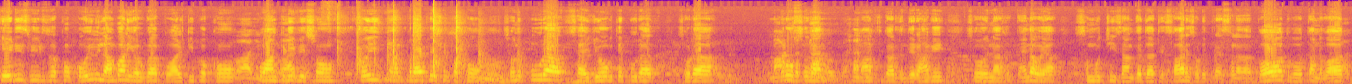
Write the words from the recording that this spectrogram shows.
ਕੇਡੀ ਸਵੀਟਸ ਪੱਖੋਂ ਕੋਈ ਵੀ ਲਾਂਭਾ ਨਹੀਂ ਆਊਗਾ ਕੁਆਲਿਟੀ ਪੱਖੋਂ ਜੀ ਕੁਆਂਟੀਟੀ। ਵਿੱਚੋਂ ਕੋਈ ਪ੍ਰੈਪਰੇਸ਼ਨ ਪੱਖੋਂ ਤੁਹਾਨੂੰ ਪੂਰਾ ਸਹਿਯੋਗ ਤੇ ਪੂਰਾ ਤੁਹਾਡਾ ਭਰੋਸੇਵਾਨ। ਮਾਨਤ ਕਰ ਦਿੰਦੇ ਰਹਾਂਗੇ ਸੋ ਇਹਨਾਂ ਕਹਿੰਦਾ ਹੋਇਆ ਸਮੁੱਚੀ ਸੰਗਤ ਦਾ ਤੇ ਸਾਰੇ ਤੁਹਾਡੇ ਪ੍ਰੈਸ ਵਾਲਿਆਂ ਦਾ ਬਹੁਤ ਬਹੁਤ ਧੰਨਵਾਦ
